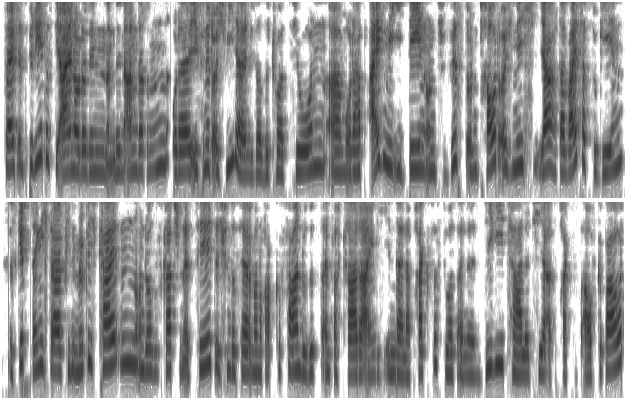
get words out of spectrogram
vielleicht inspiriert es die eine oder den, den anderen oder ihr findet euch wieder in dieser Situation ähm, oder habt eigene Ideen und wisst und traut euch nicht, ja, da weiterzugehen. Es gibt, denke ich, da viele Möglichkeiten und du hast es gerade schon erzählt. Ich finde das ja immer noch abgefahren. Du sitzt einfach gerade eigentlich in deiner Praxis. Du hast eine digitale Tierarztpraxis aufgebaut.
